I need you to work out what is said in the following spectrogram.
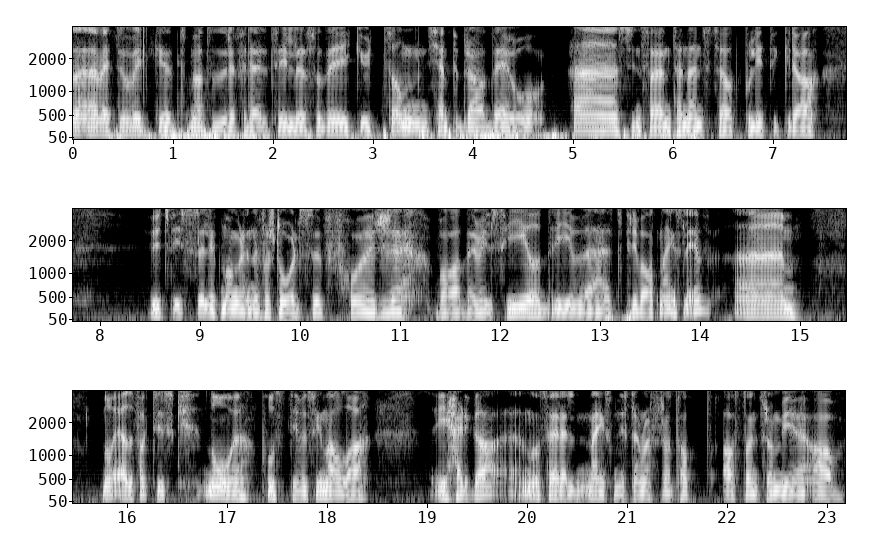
jeg vet jo hvilket møte du refererer til, så det gikk ikke sånn kjempebra. Det er jo, eh, syns jeg, en tendens til at politikere utviser litt manglende forståelse for eh, hva det vil si å drive et privat næringsliv. Eh, nå er det faktisk noen positive signaler i helga. Nå ser jeg næringsministeren i hvert fall har tatt avstand fra mye av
